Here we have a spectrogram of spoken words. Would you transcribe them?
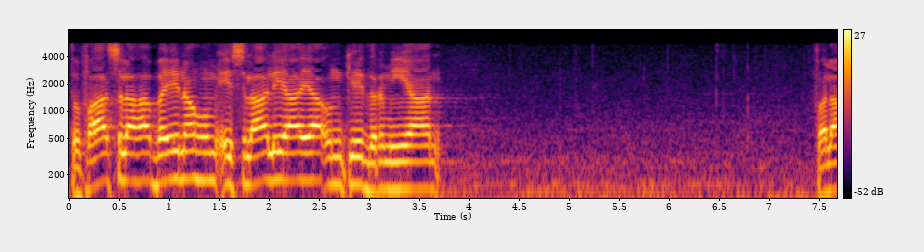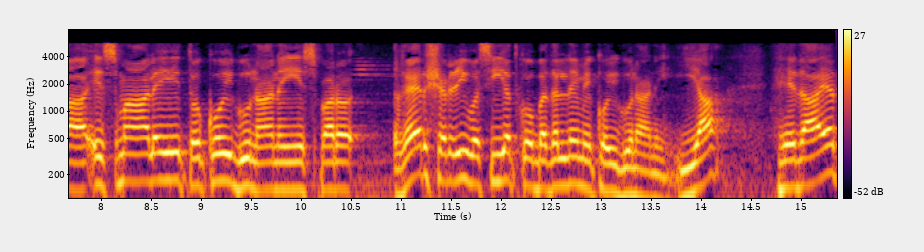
تو فاصلہ بے نہ ہم اصلاح لے آیا ان کے درمیان۔ فلا اسما علیہ، تو کوئی گنا نہیں اس پر۔ غیر شرعی وسیعت کو بدلنے میں کوئی گناہ نہیں۔ یا ہدایت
